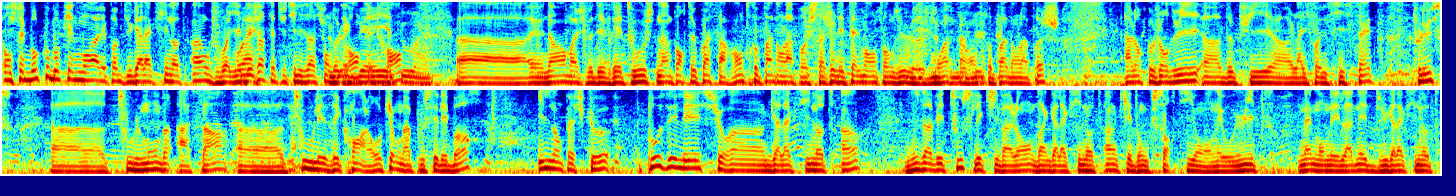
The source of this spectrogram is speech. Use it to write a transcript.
On, s'est- beaucoup moqué de moi à l'époque du Galaxy Note 1 où je voyais Ouais. déjà cette utilisation de grand et écran. tout, ouais. Euh, Euh, non, moi je veux des vraies touches, n'importe quoi, ça rentre pas dans la poche. Ça, je l'ai tellement entendu, le moi ça rentre pas dans la poche. Alors qu'aujourd'hui, euh, depuis euh, l'iPhone 6, 7 plus, euh, tout le monde a ça. Euh, tous les écrans. Alors ok, on a poussé les bords. Il n'empêche que, posez-les sur un Galaxy Note 1, vous avez tous l'équivalent d'un Galaxy Note 1 qui est donc sorti, on est au 8, même on est l'année du Galaxy Note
